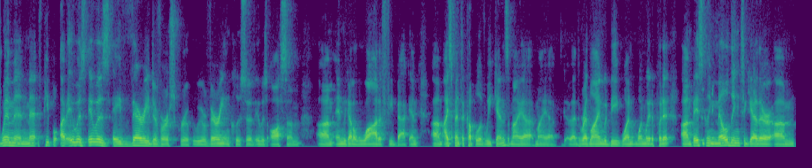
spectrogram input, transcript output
women, men, people. It was it was a very diverse group. We were very inclusive. It was awesome. Um, and we got a lot of feedback. And um, I spent a couple of weekends. My uh, my uh, the red line would be one one way to put it. Um, basically, melding together um,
